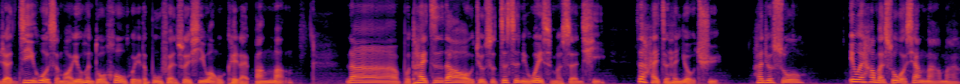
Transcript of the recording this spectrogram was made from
人际或什么有很多后悔的部分，所以希望我可以来帮忙。那不太知道，就是这是你为什么生气？这孩子很有趣，他就说：“因为他们说我像妈妈。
